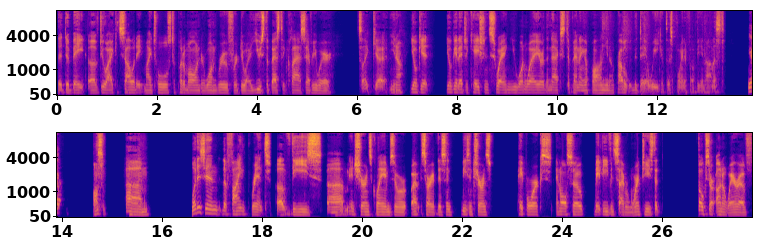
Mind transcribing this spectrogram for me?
the debate of do I consolidate my tools to put them all under one roof or do I use the best in class everywhere? It's like, uh, you know, you'll get you'll get education swaying you one way or the next, depending upon, you know, probably the day a week at this point, if I'm being honest. Yep. Awesome. Um, what is in the fine print of these um, insurance claims or uh, sorry, this in, these insurance paperworks and also maybe even cyber warranties that folks are unaware of?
